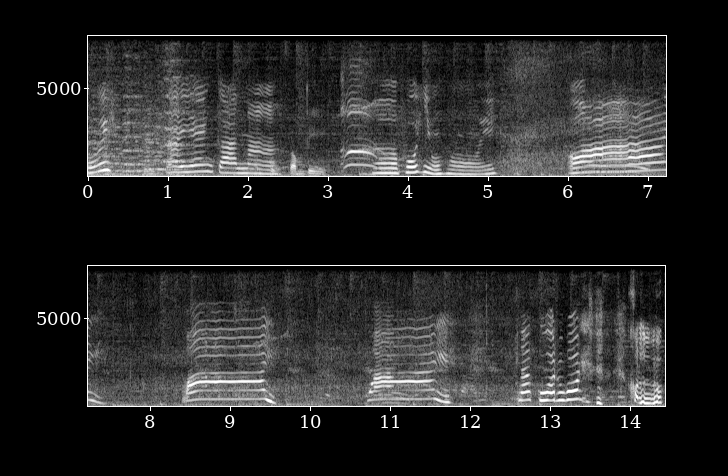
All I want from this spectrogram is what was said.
อุ้ยได้แย่งกันน่ะซอมบี้เออผู้หิวโหยว้ายว้ายว้ายน่ากลัวทุกคน คนลุก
